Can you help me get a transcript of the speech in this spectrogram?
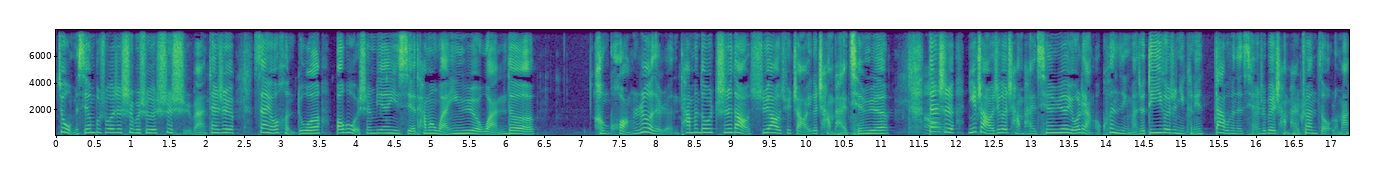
就我们先不说这是不是个事实吧，但是现在有很多，包括我身边一些他们玩音乐玩的。很狂热的人，他们都知道需要去找一个厂牌签约，但是你找这个厂牌签约有两个困境嘛，就第一个是你肯定大部分的钱是被厂牌赚走了嘛，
